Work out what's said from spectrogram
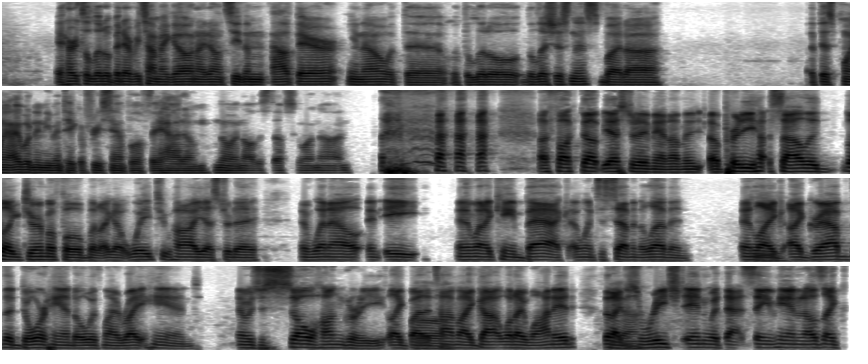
It hurts a little bit every time I go and I don't see them out there, you know, with the with the little deliciousness. But uh, at this point. I wouldn't even take a free sample if they had them, knowing all the stuff's going on. I fucked up yesterday, man. I'm a, a pretty solid like germaphobe, but I got way too high yesterday and went out and ate. And when I came back, I went to 7-Eleven and like Mm. I grabbed the door handle with my right hand and was just so hungry. Like by the Oh. time I got what I wanted, that I just reached in with that same hand and I was like,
